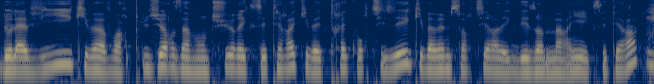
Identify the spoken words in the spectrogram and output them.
de la vie, qui va avoir plusieurs aventures, etc., qui va être très courtisée, qui va même sortir avec des hommes mariés, etc. Mhm.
